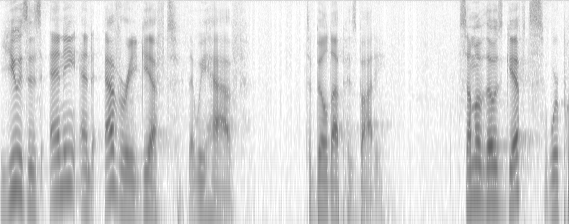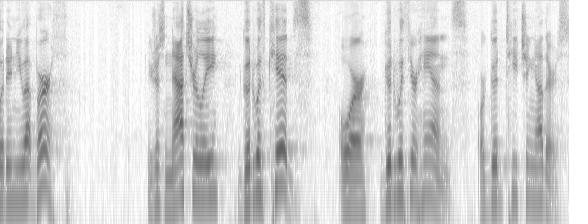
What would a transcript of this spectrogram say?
uses any and every gift that we have to build up his body. Some of those gifts were put in you at birth. You're just naturally good with kids, or good with your hands, or good teaching others.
